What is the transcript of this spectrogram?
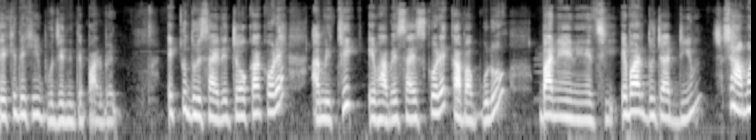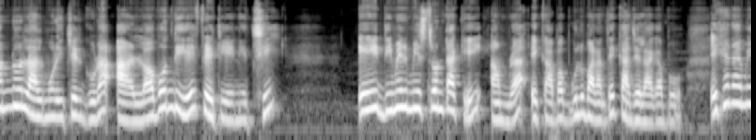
দেখে দেখেই বুঝে নিতে পারবেন। একটু দুই সাইডে চৌকা করে আমি ঠিক এভাবে সাইজ করে কাবাবগুলো বানিয়ে নিয়েছি। এবার দুটা ডিম, সামান্য লাল মরিচের গুঁড়া আর লবণ দিয়ে ফেটিয়ে নিচ্ছি। এই ডিমের মিশ্রণটাকেই আমরা এই কাবাবগুলো বানাতে কাজে লাগাবো। এখানে আমি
